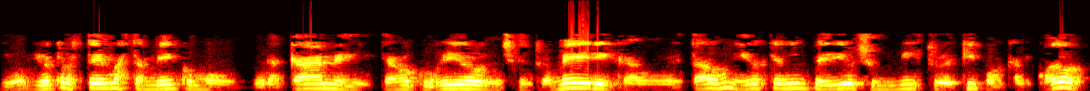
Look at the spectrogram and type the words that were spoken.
Y, otros temas también como huracanes que han ocurrido en Centroamérica o en Estados Unidos que han impedido el suministro de equipos acá al Ecuador.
